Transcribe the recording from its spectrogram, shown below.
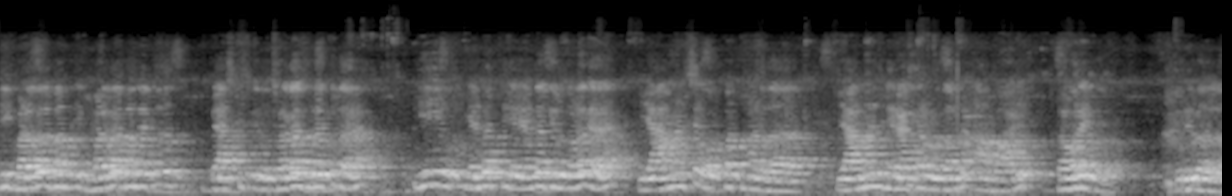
ಈಗ ಮಳೆಗಾಲ ಬಂದ ಈಗ ಮಳೆಗಾಲ ಬಂದೈತದ ಬ್ಯಾಸ್ಗಿ ಇದು ಚಳಿಗಾಲ ಶುರು ಆಯ್ತದ ಈ ಎಂಡ ಎಂಡ ದಿವಸದೊಳಗೆ ಯಾವ ಮನುಷ್ಯ ಒಪ್ಪತ್ತು ಮಾಡ್ದ ಮನುಷ್ಯ ಆ ಬಾಡಿ ಕವರ್ ಗುರಿ ಬರಲ್ಲ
